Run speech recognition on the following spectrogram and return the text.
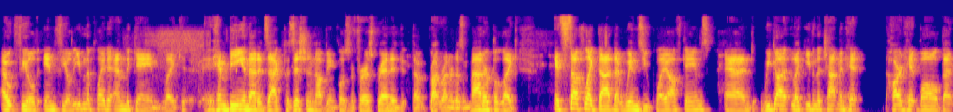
outfield, infield, even the play to end the game, like him being in that exact position, and not being close to first. Granted, that runner doesn't matter, but like it's stuff like that that wins you playoff games. And we got like even the Chapman hit hard hit ball that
